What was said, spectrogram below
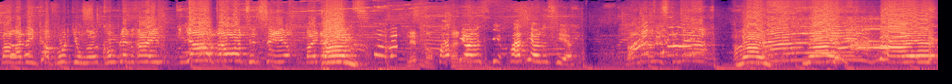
Baller den kaputt, Junge. Komplett rein. Ja, Dauer CC. Weiter Kampf. Leb noch. Pantheon ist hier, Pantheon ist hier. Nein, nein, nein.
